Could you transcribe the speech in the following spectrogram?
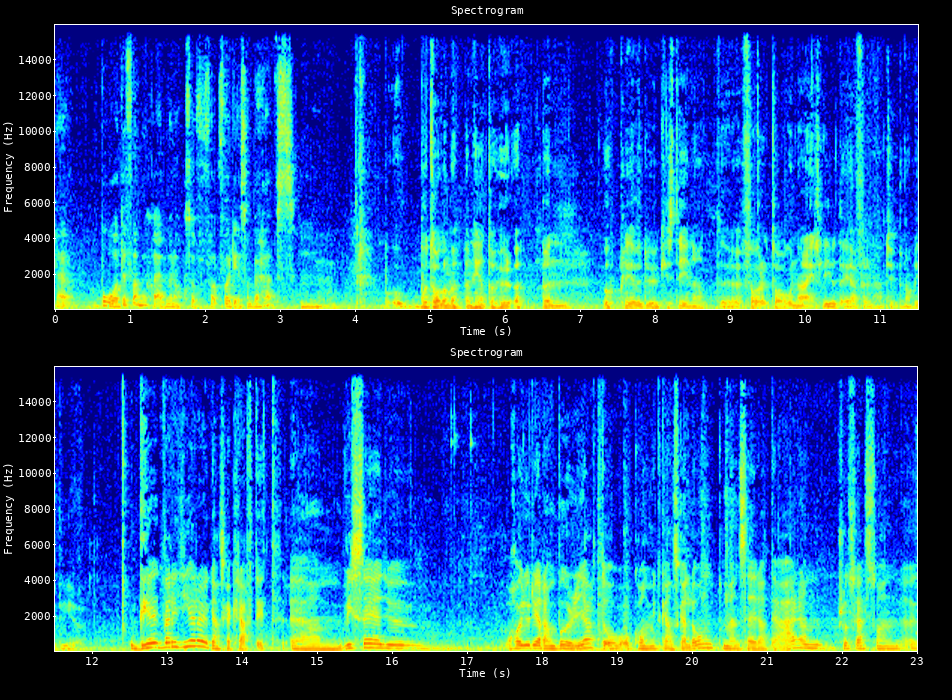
Eh, både för mig själv men också för, för det som behövs. Mm. På, på tal om öppenhet och hur öppen upplever du Kristina att eh, företag och näringslivet är för den här typen av idéer? Det varierar ju ganska kraftigt. Ehm, vissa är ju, har ju redan börjat och, och, kommit ganska långt men säger att det är en process och en eh,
